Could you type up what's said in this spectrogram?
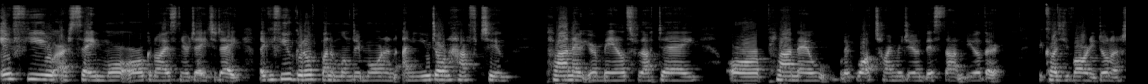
if you are, say, more organized in your day to day, like if you get up on a Monday morning and you don't have to plan out your meals for that day or plan out like what time you're doing this, that, and the other because you've already done it,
